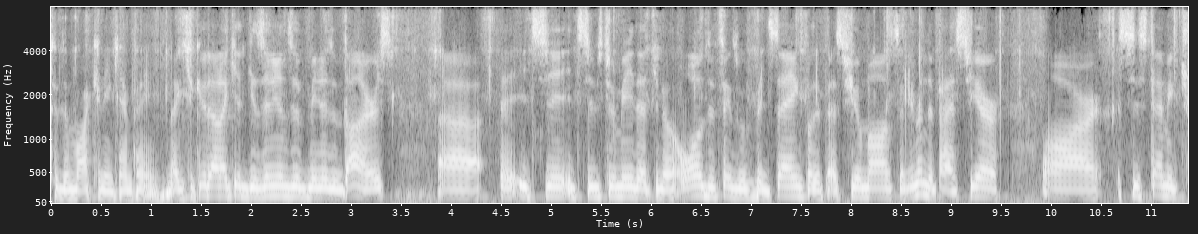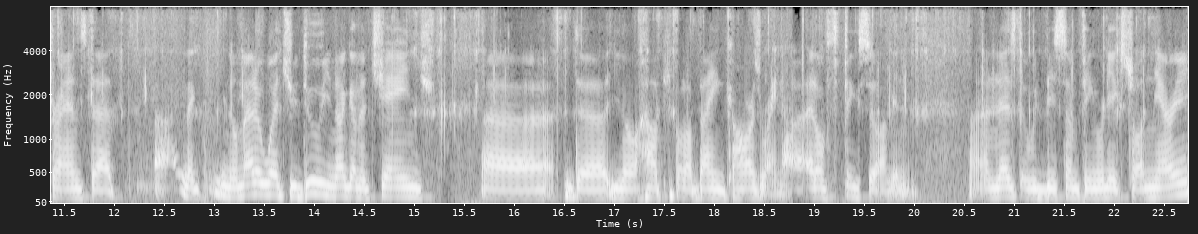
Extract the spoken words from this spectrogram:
to the marketing campaign. Like you could allocate gazillions of millions of dollars. Uh, it's it seems to me that you know all the things we've been saying for the past few months and even the past year are systemic trends that, uh, like no matter what you do, you're not going to change uh, the you know how people are buying cars right now. I don't think so. I mean unless there would be something really extraordinary.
